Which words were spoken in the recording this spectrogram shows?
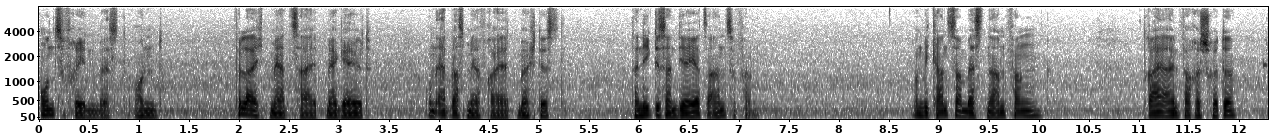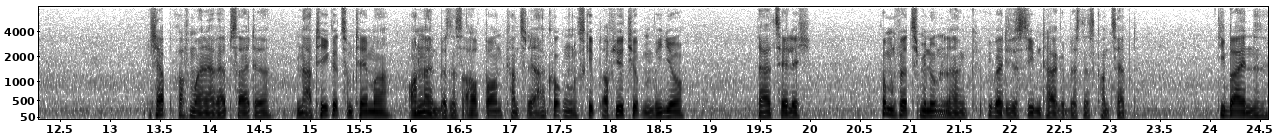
unzufrieden bist und vielleicht mehr Zeit, mehr Geld und etwas mehr Freiheit möchtest, dann liegt es an dir jetzt anzufangen. Und wie kannst du am besten anfangen? Drei einfache Schritte. Ich habe auf meiner Webseite einen Artikel zum Thema Online-Business aufbauen, kannst du dir angucken. Es gibt auf YouTube ein Video, da erzähle ich 45 Minuten lang über dieses 7-Tage-Business-Konzept. Die beiden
